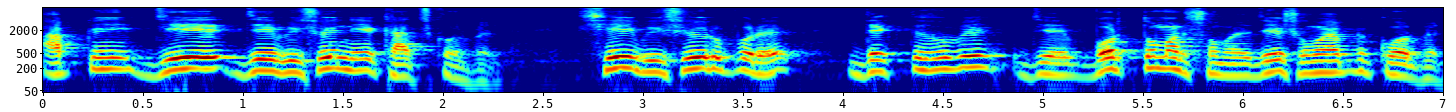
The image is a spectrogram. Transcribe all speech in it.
আপনি যে যে বিষয় নিয়ে কাজ করবেন, সেই বিষয়ের উপরে দেখতে হবে যে বর্তমান সময়ে, যে সময় আপনি করবেন,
